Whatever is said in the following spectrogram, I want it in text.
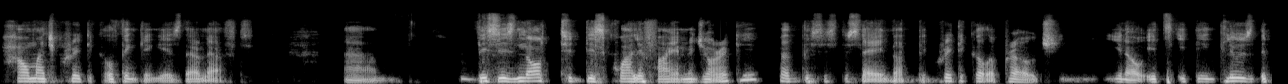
how much critical thinking is there left? Um, this is not to disqualify a majority, but this is to say that the critical approach, you know, it's, it includes the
